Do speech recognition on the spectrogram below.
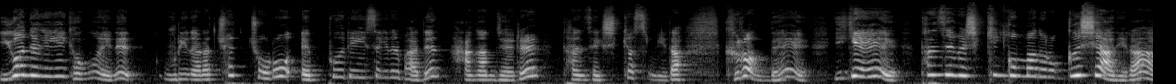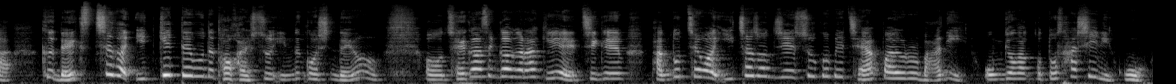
유한양행의 경우에는 우리나라 최초로 FDA 승인을 받은 항암제를 탄생시켰습니다. 그런데 이게 탄생을 시킨 것만으로 끝이 아니라 그 넥스트가 있기 때문에 더 갈 수 있는 것인데요. 어, 제가 생각을 하기에 지금 반도체와 2차 전지의 수급이 제약바이오를 많이 옮겨간 것도 사실이고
